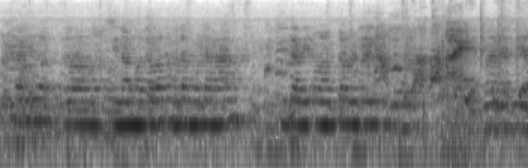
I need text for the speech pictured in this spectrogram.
dari uh, sinamotor mudah-mudahan kita di motor di mana dia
